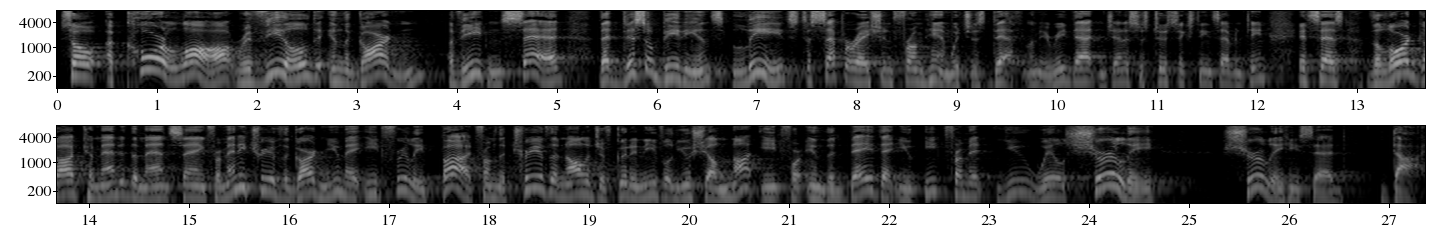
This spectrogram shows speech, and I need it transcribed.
So a core law revealed in the Garden of Eden said that disobedience leads to separation from Him, which is death. Let me read that in Genesis 2 16, 17. It says, The Lord God commanded the man, saying, From any tree of the garden you may eat freely, but from the tree of the knowledge of good and evil you shall not eat, for in the day that you eat from it, you will surely, surely, He said, die.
